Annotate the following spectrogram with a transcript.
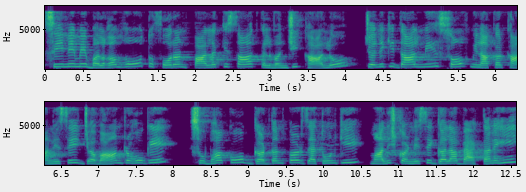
सीने में बलगम हो तो फ़ौरन पालक के साथ कलवंजी खा लो। चने की दाल में सौंफ मिलाकर खाने से जवान रहोगे। सुबह को गर्दन पर जैतून की मालिश करने से गला बैठता नहीं।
